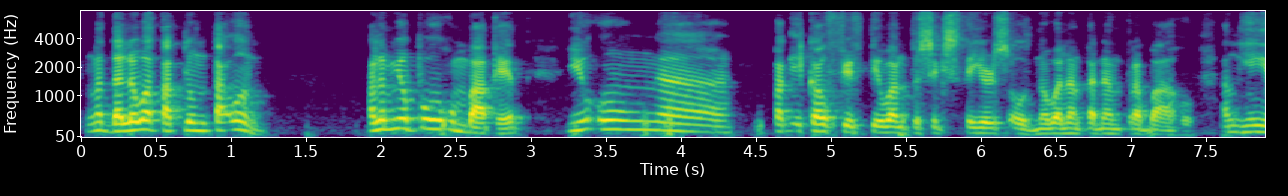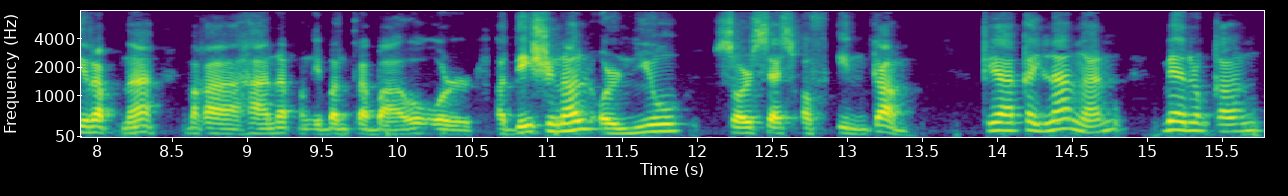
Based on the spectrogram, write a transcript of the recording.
mga dalawa, tatlong taon. Alam niyo po kung bakit? Yung uh, pag ikaw 51 to 60 years old, nawalan ka ng trabaho, ang hirap na makahanap ng ibang trabaho or additional or new sources of income. Kaya kailangan meron kang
